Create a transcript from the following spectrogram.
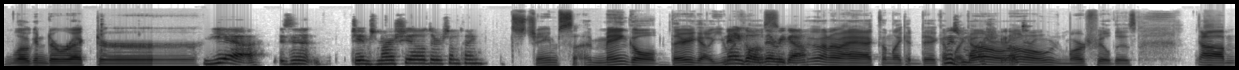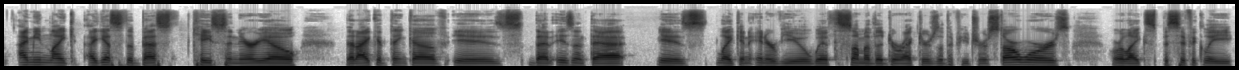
Logan director. Yeah, isn't it James Marshfield or something? It's James Mangold. There you go. You Mangold, there we go. Who am I acting like a dick? I'm Who's like, I don't, I don't know who Marshfield is. Um, I mean, like, I guess the best case scenario that I could think of is that isn't that is like an interview with some of the directors of the future of Star Wars, or like specifically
